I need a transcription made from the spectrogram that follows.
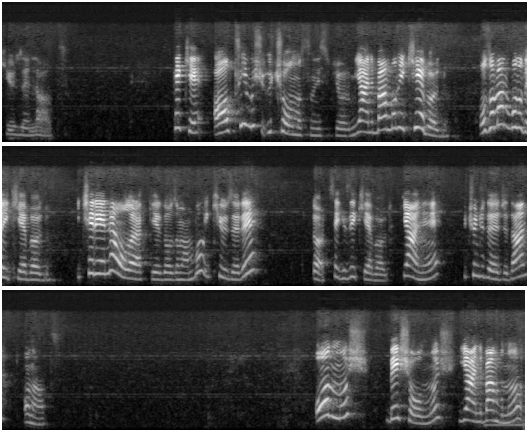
256. Peki 6'ymış 3 olmasını istiyorum. Yani ben bunu 2'ye böldüm. O zaman bunu da 2'ye böldüm. İçeriye ne olarak girdi o zaman bu? 2 üzeri 4. 8'i 2'ye böldük. Yani 3. dereceden 16. 10'muş 5 olmuş. Yani ben bunu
